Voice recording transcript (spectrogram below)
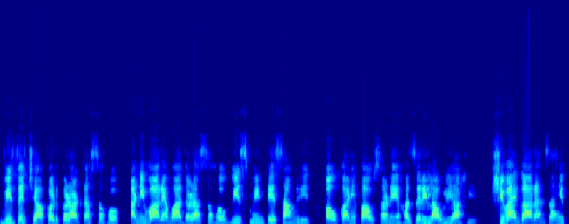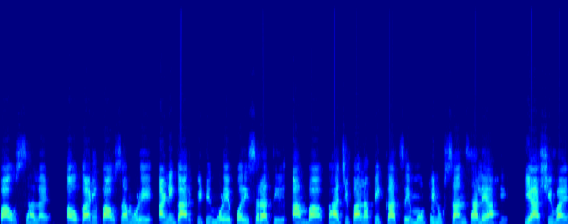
विजेच्या कडकडाटासह आणि वाऱ्या वादळासह वीस मिनिटे सांगलीत अवकाळी पावसाने हजेरी लावली आहे. शिवाय गारांचाही पाऊस झालाय. अवकाळी पावसामुळे आणि गारपिटीमुळे परिसरातील आंबा भाजीपाला पिकाचे मोठे नुकसान झाले आहे. याशिवाय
